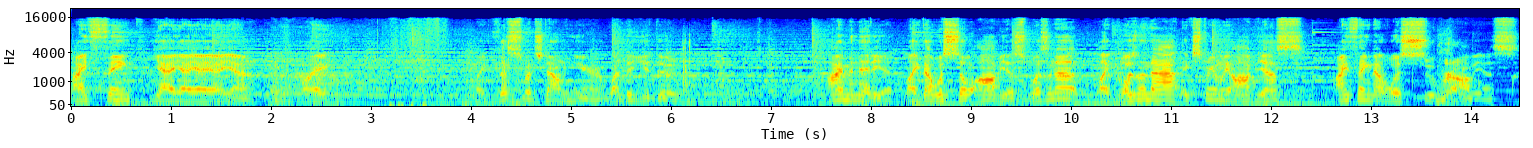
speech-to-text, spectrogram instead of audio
I think, yeah, yeah, yeah, yeah, yeah. Like, like this switch down here, what do you do? I'm an idiot. Like, that was so obvious, wasn't it? Like, wasn't that extremely obvious? I think that was super obvious.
